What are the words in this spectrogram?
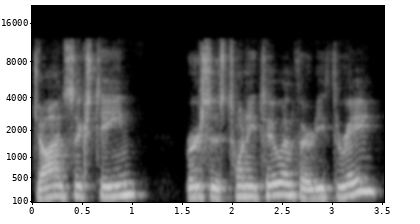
John 16, verses 22 and 33,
